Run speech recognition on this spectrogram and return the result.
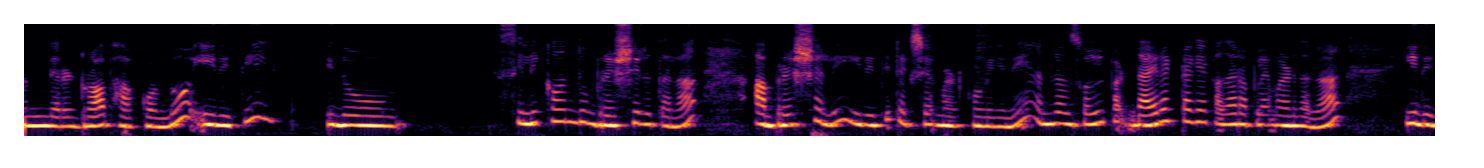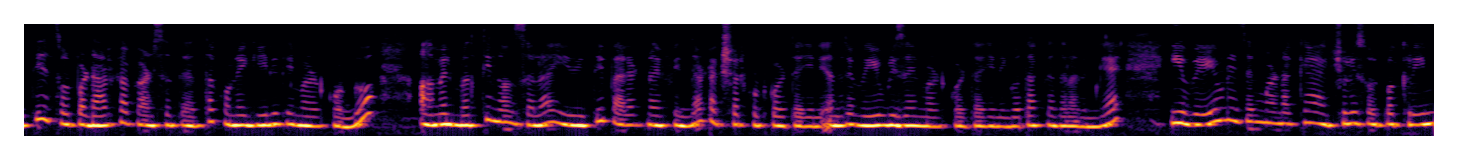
ಒಂದೆರಡು ಡ್ರಾಪ್ ಹಾಕ್ಕೊಂಡು ಈ ರೀತಿ ಇದು ಸಿಲಿಕಾನ್ದು ಬ್ರಷ್ ಇರುತ್ತಲ್ಲ, ಆ ಬ್ರಷಲ್ಲಿ ಈ ರೀತಿ ಟೆಕ್ಸ್ಚರ್ ಮಾಡ್ಕೊಂಡಿದ್ದೀನಿ. ಅಂದರೆ ಒಂದು ಸ್ವಲ್ಪ ಡೈರೆಕ್ಟಾಗಿ ಕಲರ್ ಅಪ್ಲೈ ಮಾಡಿದಾಗ ಈ ರೀತಿ ಸ್ವಲ್ಪ ಡಾರ್ಕಾಗಿ ಕಾಣಿಸುತ್ತೆ ಅಂತ ಕೊನೆಗೆ ಈ ರೀತಿ ಮಾಡಿಕೊಂಡು ಆಮೇಲೆ ಮತ್ತಿನ್ನೊಂದು ಸಲ ಈ ರೀತಿ ಪ್ಯಾಲೆಟ್ ನೈಫಿಂದ ಟೆಕ್ಸ್ಚರ್ ಕೊಟ್ಕೊಳ್ತಾ ಇದ್ದೀನಿ. ಅಂದರೆ ವೇವ್ ಡಿಸೈನ್ ಮಾಡ್ಕೊಳ್ತಾ ಇದ್ದೀನಿ. ಗೊತ್ತಾಗ್ತದಲ್ಲ ನಿಮಗೆ? ಈ ವೇವ್ ಡಿಸೈನ್ ಮಾಡೋಕ್ಕೆ ಆ್ಯಕ್ಚುಲಿ ಸ್ವಲ್ಪ ಕ್ರೀಮ್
